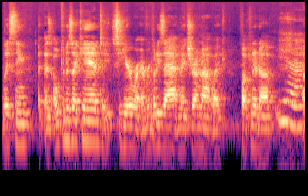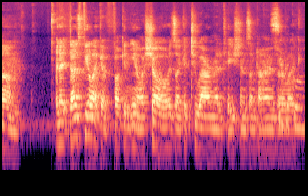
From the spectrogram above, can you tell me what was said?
listening as open as I can to hear where everybody's at and make sure I'm not like fucking it up. yeah. Um, and it does feel like a fucking you know a show is like a two hour meditation sometimes Super or like cool.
